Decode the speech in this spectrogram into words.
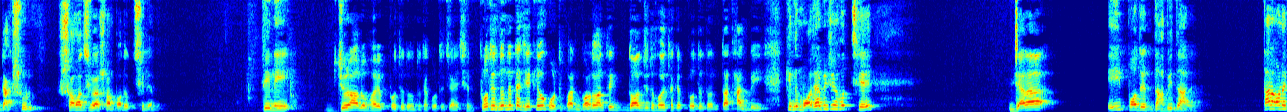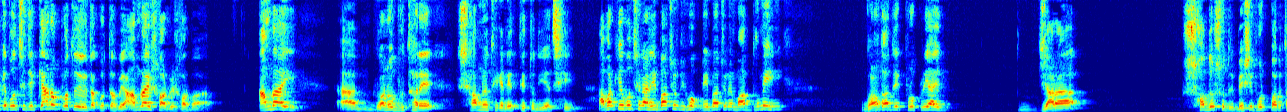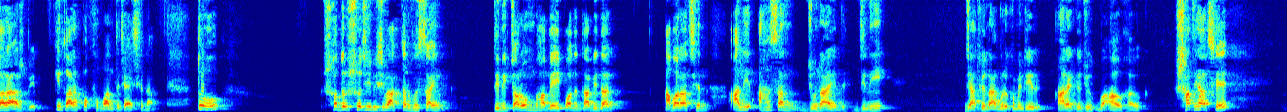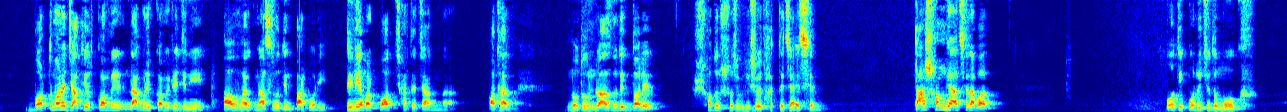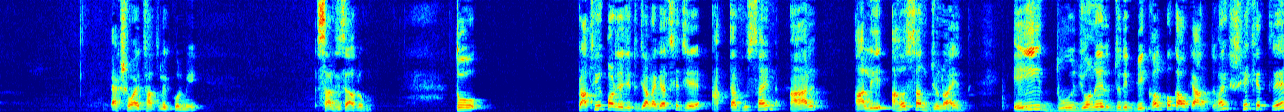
ডাকসুর সমাজসেবা সম্পাদক ছিলেন। তিনি জোরালোভাবে প্রতিদ্বন্দ্বিতা করতে চাইছেন। প্রতিদ্বন্দ্বিতা যে কেউ করতে পারেন, গণতান্ত্রিক দল যদি হয়ে থাকে, প্রতিদ্বন্দ্বিতা থাকবেই। কিন্তু মজার বিষয় হচ্ছে, যারা এই পদের দাবিদার, তারা অনেকে বলছে যে কেন প্রতিযোগিতা করতে হবে? আমরাই সর্বে সর্বা। আমরাই গণভ্যুত্থানে সামনে থেকে নেতৃত্ব দিয়েছি। আবার কেউ বলছে না, নির্বাচনই হোক, নির্বাচনের মাধ্যমেই গণতান্ত্রিক প্রক্রিয়ায় যারা সদস্যদের বেশি ভোট পাবে, তারা আসবে। কিন্তু আরেক পক্ষ মানতে চাইছে না। তো সদস্য সচিব হিসেবে আক্তার হোসাইন, তিনি চরমভাবে এই পদের দাবিদার। আবার আছেন আলী আহসান জুনায়েদ, যিনি জাতীয় নাগরিক কমিটির আরেক যুগ্ম আহ্বায়ক। সাথে আছে বর্তমানে জাতীয় কমি- নাগরিক কমিটির যিনি আহ্বায়ক নাসরুদ্দিন পাটোয়ারি, তিনি আবার পদ ছাড়তে চান না। অর্থাৎ নতুন রাজনৈতিক দলের সদস্য সচিব হিসেবে থাকতে চাইছেন। তার সঙ্গে আছেন আবার অতি পরিচিত মুখ, একসময় ছাত্রলীগ কর্মী সার্জিস আলম। তো প্রাথমিক পর্যায়ে যেটি জানা গেছে যে আক্তার হুসাইন আর আলী আহসান জুনায়েদ এই দুজনের যদি বিকল্প কাউকে আনতে হয়, সেক্ষেত্রে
